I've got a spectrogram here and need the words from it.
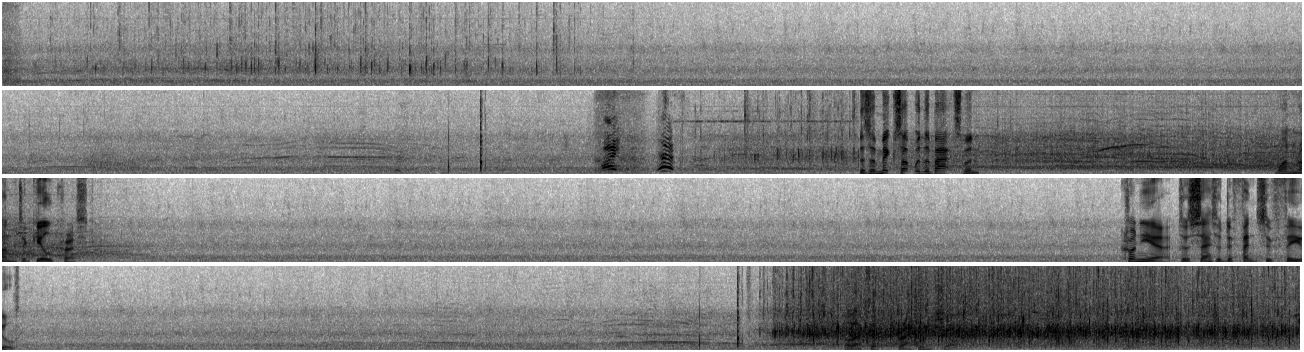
Right. Yes. There's a mix up with the batsman. One run to Gilchrist. Cronje to set a defensive field. Well, that's a cracking shot.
